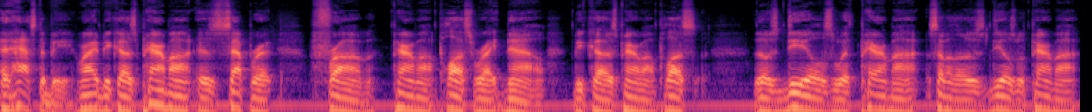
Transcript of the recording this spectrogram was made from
it has to be, right? Because Paramount is separate from Paramount Plus right now because Paramount Plus, those deals with Paramount, some of those deals with Paramount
